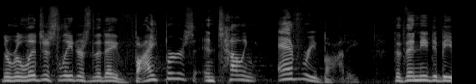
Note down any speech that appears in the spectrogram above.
the religious leaders of the day vipers and telling everybody that they need to be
